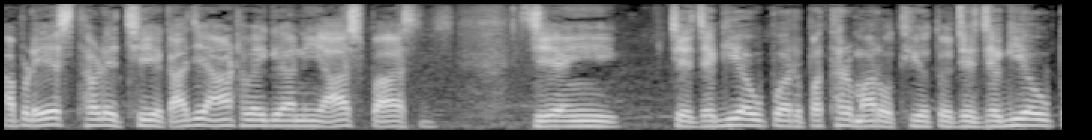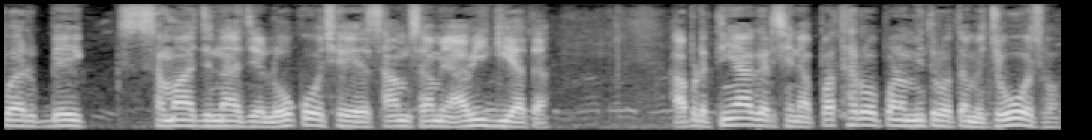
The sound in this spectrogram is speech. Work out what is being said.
આપણે એ સ્થળે જ છીએ કે આજે આઠ વાગ્યાની આસપાસ જે અહીં જે જગ્યા ઉપર પથ્થરમારો થયો હતો, જે જગ્યા ઉપર બે સમાજના જે લોકો છે એ સામસામે આવી ગયા હતા. આપણે ત્યાં આગળ છીએ પથ્થરો પણ મિત્રો તમે જુઓ છો.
